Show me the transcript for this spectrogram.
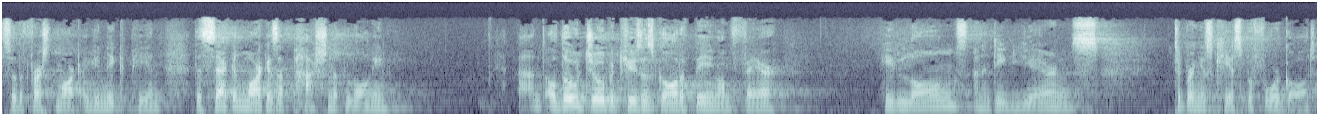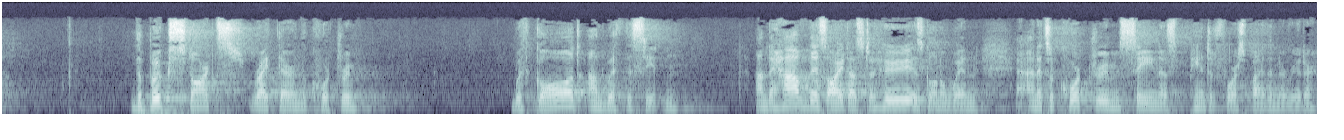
So the first mark, a unique pain. The second mark is a passionate longing. And although Job accuses God of being unfair, he longs and indeed yearns to bring his case before God. The book starts right there in the courtroom with God and with the Satan. And they have this out as to who is going to win. And it's a courtroom scene as painted for us by the narrator.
